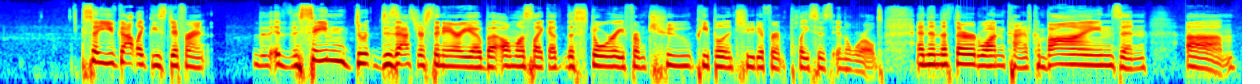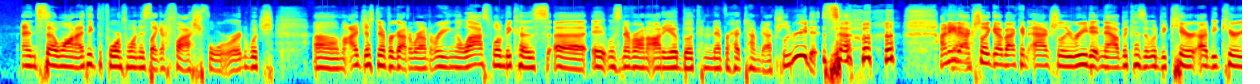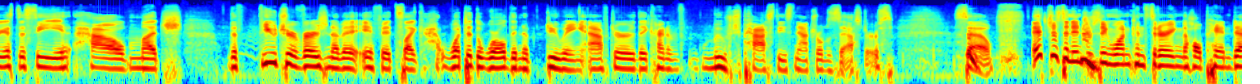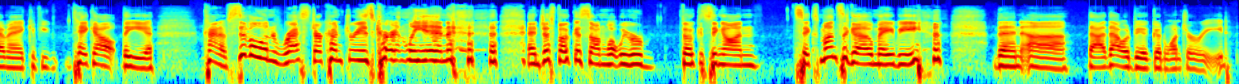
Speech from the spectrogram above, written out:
so you've got like these different the, same disaster scenario but almost like a, the story from two people in two different places in the world and then the third one kind of combines and um and so on. I think the fourth one is like a flash forward, which um, I just never got around to reading the last one because uh, it was never on audiobook and I never had time to actually read it. So I need to actually go back and actually read it now because it would be cur- I'd be curious to see how much the future version of it if it's like what did the world end up doing after they kind of moved past these natural disasters. So it's just an interesting one considering the whole pandemic. If you take out the kind of civil unrest our country is currently in and just focus on what we were focusing on six months ago, maybe, then uh, that that would be a good one to read.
